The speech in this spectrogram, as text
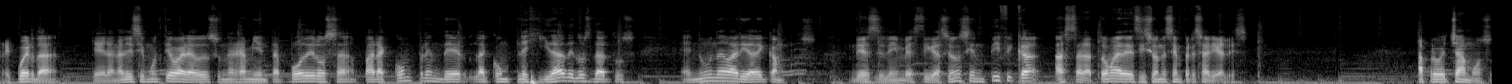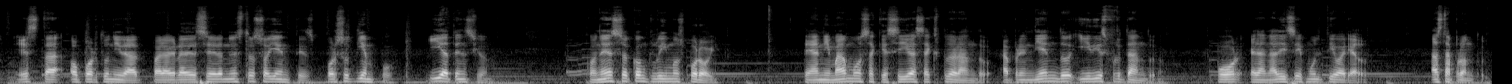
Recuerda que el análisis multivariado es una herramienta poderosa para comprender la complejidad de los datos en una variedad de campos, desde la investigación científica hasta la toma de decisiones empresariales. Aprovechamos esta oportunidad para agradecer a nuestros oyentes por su tiempo y atención. Con eso concluimos por hoy. Te animamos a que sigas explorando, aprendiendo y disfrutando por el análisis multivariado. Hasta pronto.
